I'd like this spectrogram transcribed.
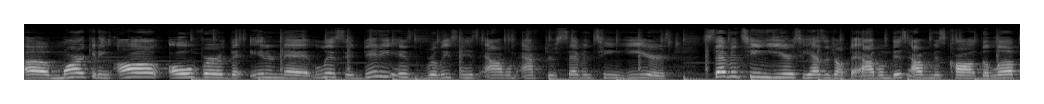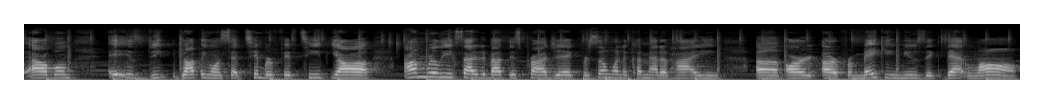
uh, marketing all over the internet. Listen, Diddy is releasing his album after 17 years. 17 years he hasn't dropped the album. This album is called The Love Album. It is deep, dropping on September 15th, y'all. I'm really excited about this project. For someone to come out of hiding um, or, or from making music that long,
